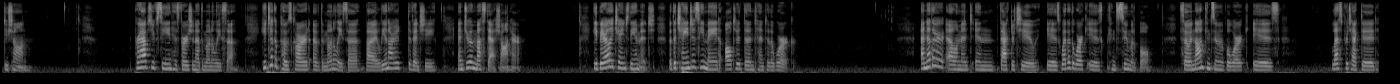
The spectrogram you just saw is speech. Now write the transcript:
Duchamp. Perhaps you've seen his version of the Mona Lisa. He took a postcard of the Mona Lisa by Leonardo da Vinci and drew a mustache on her. He barely changed the image, but the changes he made altered the intent of the work. Another element in factor two is whether the work is consumable. So a non-consumable work is less protected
